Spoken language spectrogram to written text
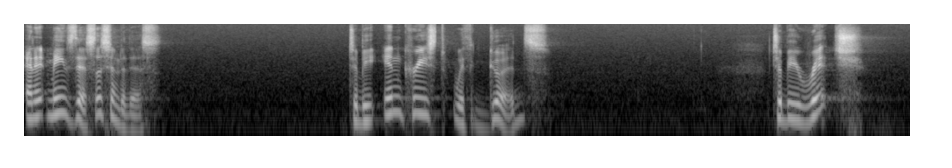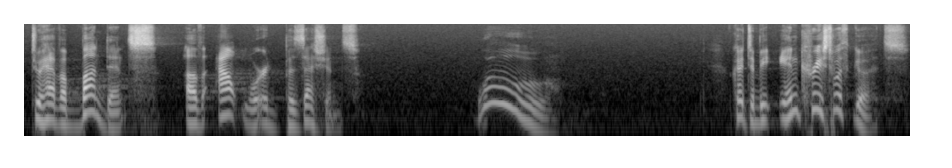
And it means this listen to this to be increased with goods, to be rich, to have abundance of outward possessions. Woo. Okay, to be increased with goods,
